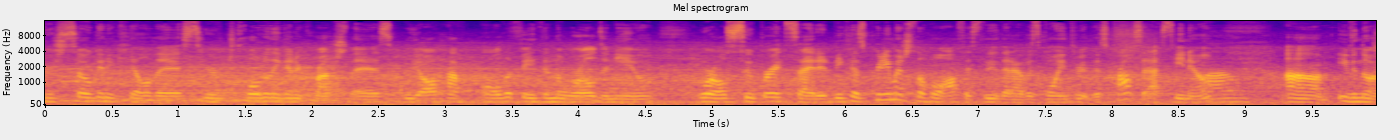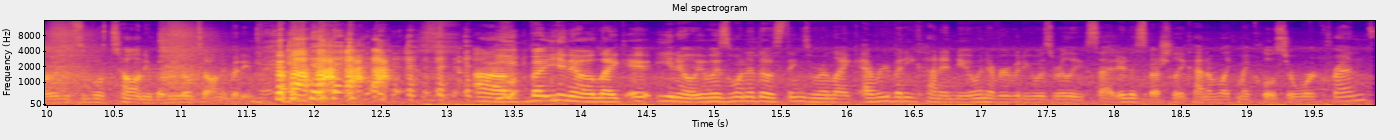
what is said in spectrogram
"You're so gonna kill this. You're totally gonna crush this. We all have all the faith in the world in you. We're all super excited because pretty much the whole office knew that I was going through this process, you know. Wow. Um, even though I wasn't supposed to tell anybody, don't tell anybody. um, but you know, like it, you know, it was one of those things where like everybody kind of knew and everybody was really excited, especially kind of like my closer work friends.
